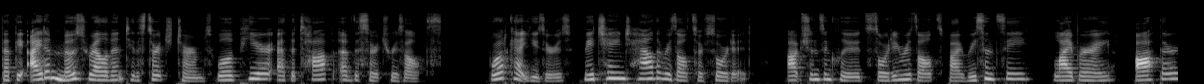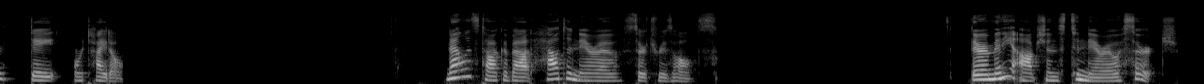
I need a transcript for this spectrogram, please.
that the item most relevant to the search terms will appear at the top of the search results. WorldCat users may change how the results are sorted. Options include sorting results by recency, library, author, date, or title. Now let's talk about how to narrow search results. There are many options to narrow a search.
